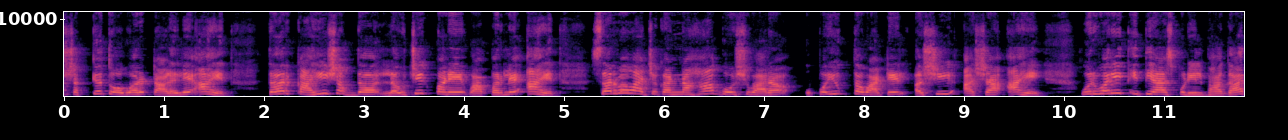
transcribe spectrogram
शक्यतोवर टाळले आहेत. तर काही शब्द लवचिकपणे वापरले आहेत. सर्व वाचकांना हा गोषवारा उपयुक्त वाटेल अशी आशा आहे. उर्वरित इतिहास पुढील भागात.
